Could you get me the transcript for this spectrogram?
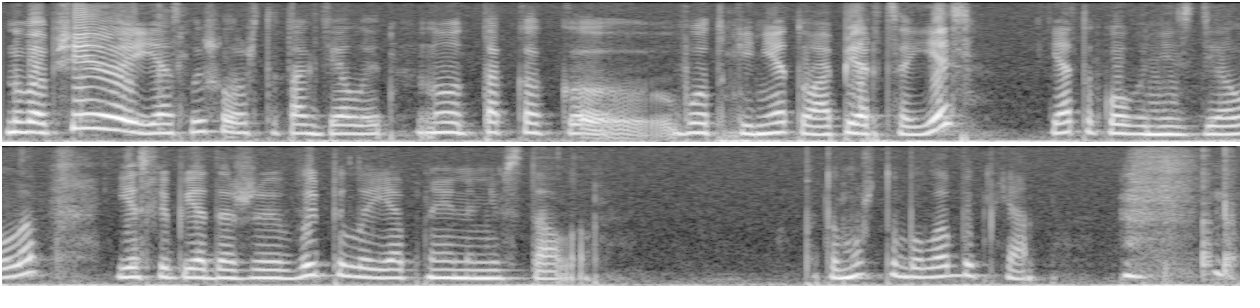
Ну, вообще, я слышала, что так делают. Но так как э, водки нету, а перца есть, я такого не сделала. Если бы я даже выпила, я бы, наверное, не встала. Потому что была бы пьяна.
